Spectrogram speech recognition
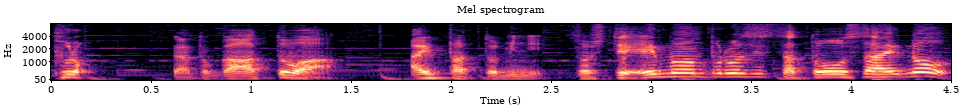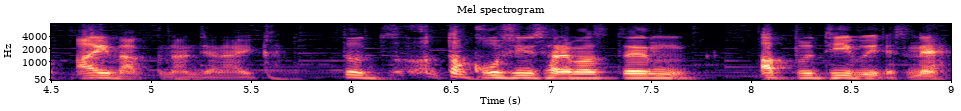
Pro だとかあとは iPad mini そして M1 プロセッサー搭載の iMac なんじゃないかと。とずっと更新されますて Apple TV ですね。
